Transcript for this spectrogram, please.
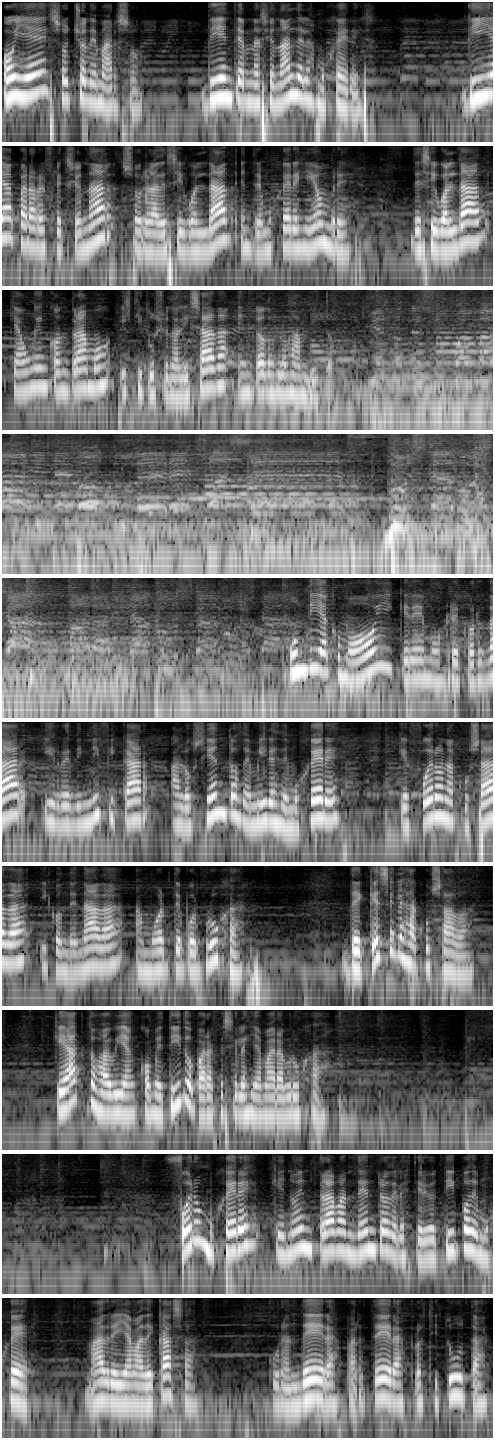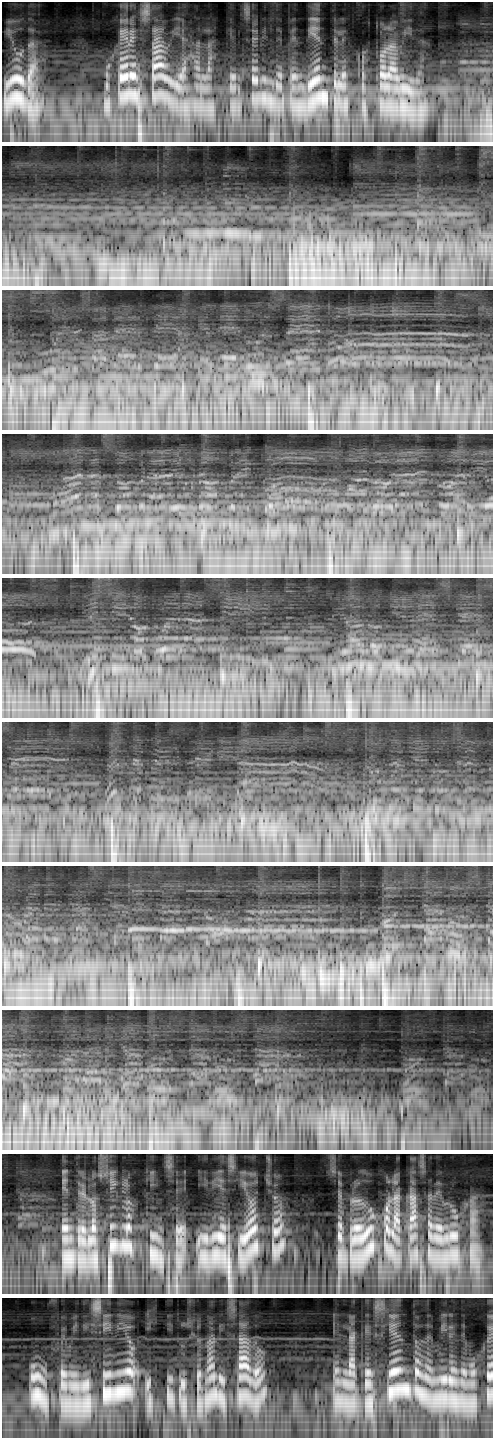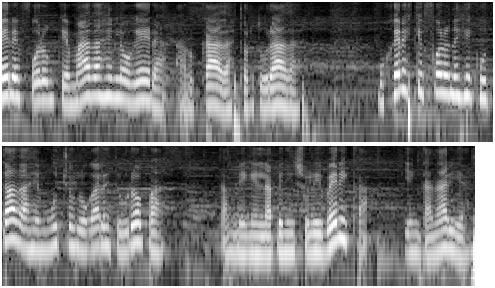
Hoy es 8 de marzo, Día Internacional de las Mujeres. Día para reflexionar sobre la desigualdad entre mujeres y hombres, desigualdad que aún encontramos institucionalizada en todos los ámbitos. Un día como hoy queremos recordar y redignificar a los cientos de miles de mujeres que fueron acusadas y condenadas a muerte por brujas. ¿De qué se les acusaba? ¿Qué actos habían cometido para que se les llamara brujas? Fueron mujeres que no entraban dentro del estereotipo de mujer, madre y ama de casa, curanderas, parteras, prostitutas, viudas, mujeres sabias a las que el ser independiente les costó la vida. sombra de un hombre Entre los siglos XV y XVIII se produjo la Casa de Brujas, un feminicidio institucionalizado en la que cientos de miles de mujeres fueron quemadas en la hoguera, ahorcadas, torturadas. Mujeres que fueron ejecutadas en muchos lugares de Europa, también en la península ibérica y en Canarias.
